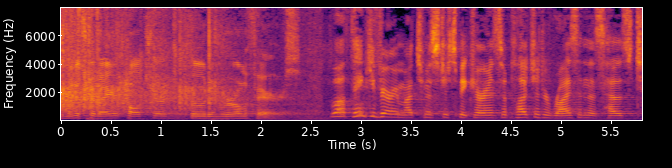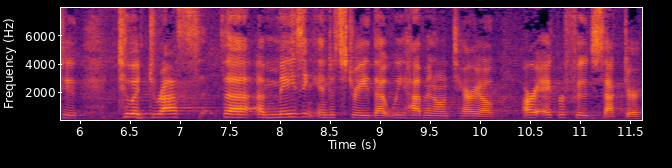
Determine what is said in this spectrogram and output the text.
The Minister of Agriculture, Food and Rural Affairs. Well, thank you very much, Mr. Speaker. It's a pleasure to rise in this House to, to address the amazing industry that we have in Ontario, our agri-food sector.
